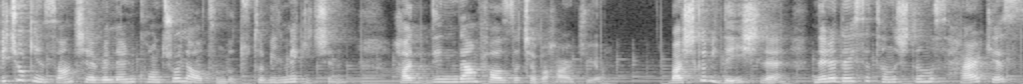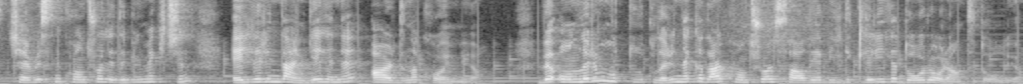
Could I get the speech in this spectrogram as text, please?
Birçok insan çevrelerini kontrol altında tutabilmek için haddinden fazla çaba harcıyor. Başka bir deyişle neredeyse tanıştığınız herkes çevresini kontrol edebilmek için ellerinden geleni ardına koymuyor. Ve onların mutlulukları ne kadar kontrol sağlayabildikleriyle doğru orantıda oluyor.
